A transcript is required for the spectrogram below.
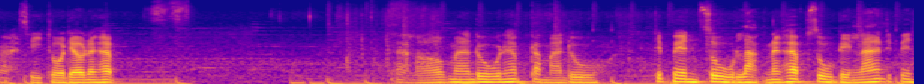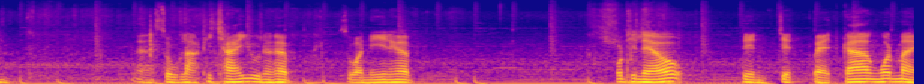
อ่สี่ตัวเดียวนะครับเรามาดูนะครับกลับมาดู ที่เป็นสูตรหลักนะครับ สูตรเด่นล่างที่เป็นสูตรหลักที่ใช้อยู่นะครับ ส่วนนี้นะครับงวดที่แล้วเด่น 7 8 9 งวดใหม่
